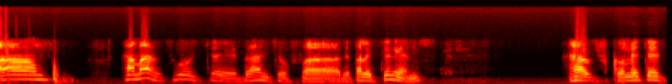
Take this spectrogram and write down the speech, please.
Um, Hamas, who is a branch of uh, the Palestinians, have committed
